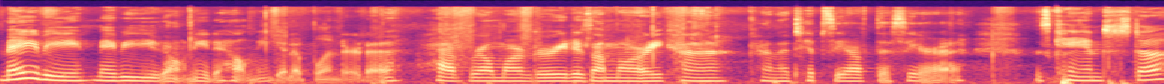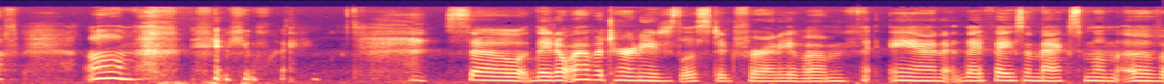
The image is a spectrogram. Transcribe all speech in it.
Maybe, maybe you don't need to help me get a blender to have real margaritas. I'm already kind of kind of tipsy off this here uh, this canned stuff. Um anyway, so they don't have attorneys listed for any of them and they face a maximum of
